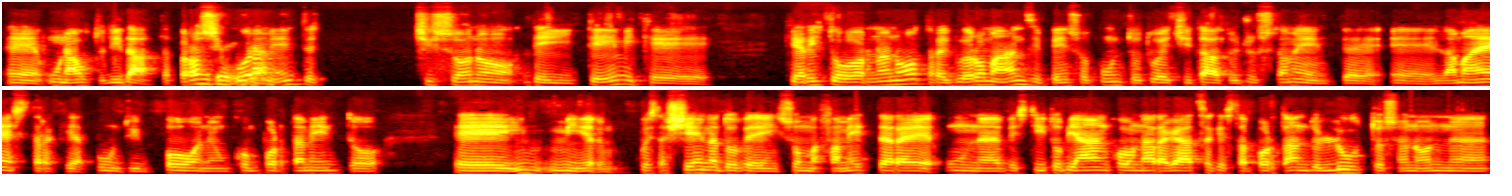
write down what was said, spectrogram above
eh, un autodidatta, però sicuramente ci sono dei temi che, che, ritornano tra i due romanzi, penso appunto tu hai citato giustamente eh, la maestra che appunto impone un comportamento eh, in, questa scena dove insomma fa mettere un vestito bianco a una ragazza che sta portando il lutto se non,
